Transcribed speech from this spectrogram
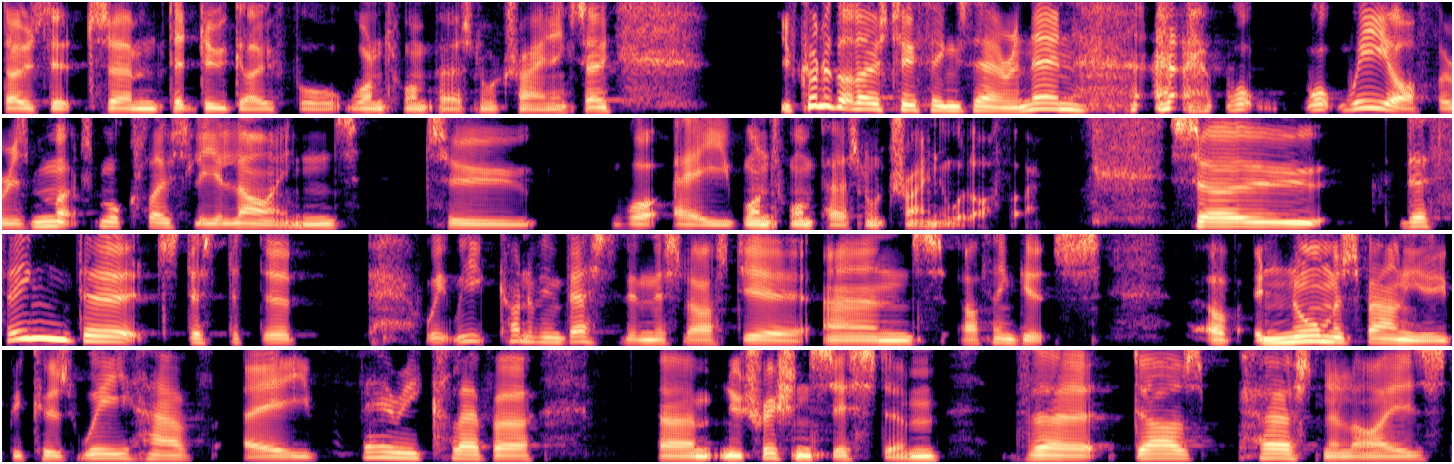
those that um, that do go for one-to-one personal training. So you've kind of got those two things there and then what what we offer is much more closely aligned to what a one-to-one personal trainer will offer. So the thing that this, the, the, we, we kind of invested in this last year, and I think it's of enormous value because we have a very clever um, nutrition system that does personalize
